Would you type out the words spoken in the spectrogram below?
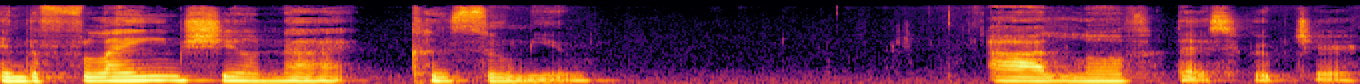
and the flame shall not consume you. I love that scripture.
